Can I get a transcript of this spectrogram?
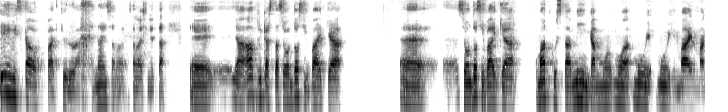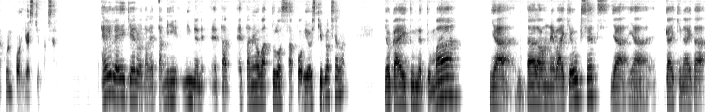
ihmiskauppat kyllä, näin sano, sanoisin, että ja Afrikasta se on tosi vaikea se on tosi vaikea matkustaa mihinkään mu- mu- mu- muihin maailmaan kuin pohjois Heille ei kerrota, että, mihin, minne, että, että ne ovat tulossa pohjois joka ei tunnettu maa, ja täällä on ne vaikeukset ja, ja kaikki näitä,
